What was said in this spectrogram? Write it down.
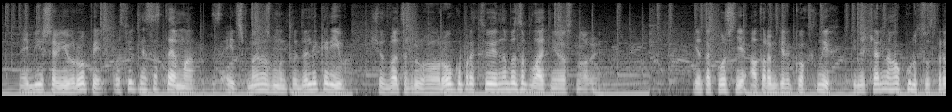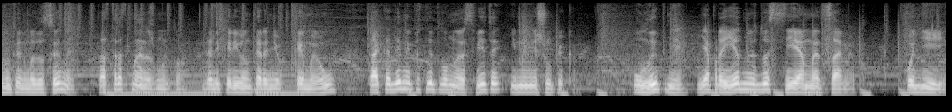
– найбільша в Європі освітня система з H-менеджменту для лікарів, що з 2022 року працює на безоплатній основі. Я також є автором кількох книг і навчального курсу з превентивної медицини та стрес-менеджменту для лікарів-інтернів КМУ та Академії післядипломної освіти імені Шупіка. У липні я приєднуюсь до SIA Med Summit – події,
